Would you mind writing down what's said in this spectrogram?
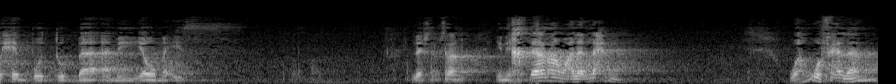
أحب الدباء من يومئذ. ليش يعني اختاره على اللحم. وهو فعلا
